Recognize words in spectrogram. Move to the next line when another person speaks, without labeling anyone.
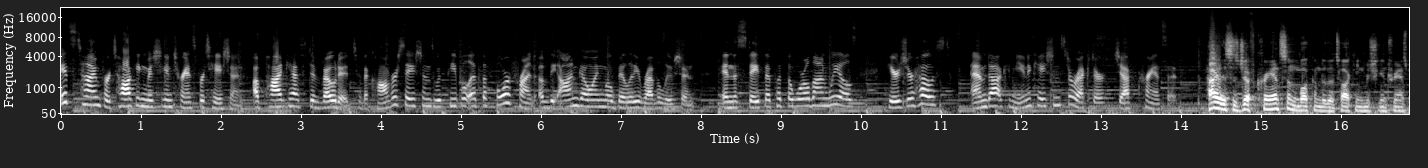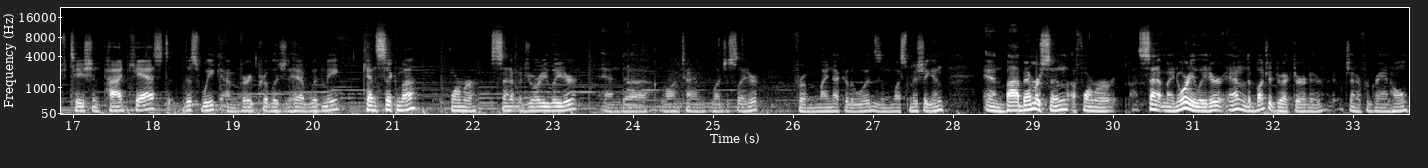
It's time for Talking Michigan Transportation, a podcast devoted to the conversations with people at the forefront of the ongoing mobility revolution. In the state that put the world on wheels, here's your host, MDOT Communications Director Jeff Cranson.
Hi, this is Jeff Cranson. Welcome to the Talking Michigan Transportation podcast. This week, I'm very privileged to have with me Ken Sikkema, former Senate Majority Leader and uh, longtime legislator from my neck of the woods in West Michigan, and Bob Emerson, a former Senate Minority Leader and a Budget Director under Jennifer Granholm.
